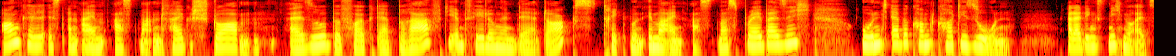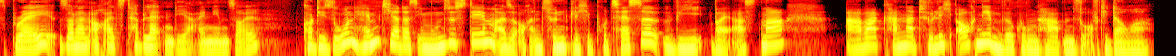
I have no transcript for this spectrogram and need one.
Onkel ist an einem Asthmaanfall gestorben. Also befolgt er brav die Empfehlungen der Docs, trägt nun immer ein Asthmaspray bei sich und er bekommt Cortison. Allerdings nicht nur als Spray, sondern auch als Tabletten, die er einnehmen soll. Cortison hemmt ja das Immunsystem, also auch entzündliche Prozesse wie bei Asthma, aber kann natürlich auch Nebenwirkungen haben, so auf die Dauer.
